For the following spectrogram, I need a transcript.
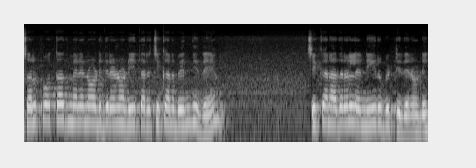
ಸ್ವಲ್ಪ ಹೊತ್ತಾದ ಮೇಲೆ ನೋಡಿದರೆ ನೋಡಿ ಈ ಥರ ಚಿಕನ್ ಬೆಂದಿದೆ. ಚಿಕನ್ ಅದರಲ್ಲೇ ನೀರು ಬಿಟ್ಟಿದೆ ನೋಡಿ.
